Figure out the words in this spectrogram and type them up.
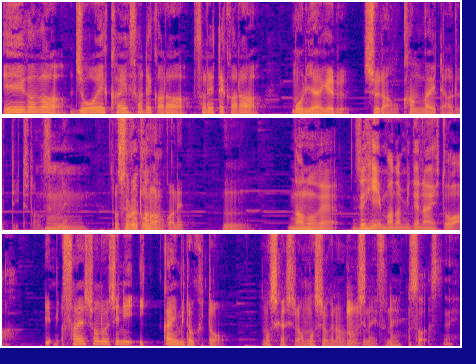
映画が上映開始されからされてから盛り上げる手段を考えてあるって言ってたんですよね、うん。そういうことなのかね。うん。なのでぜひまだ見てない人は。い最初のうちに1回見とくともしかしたら面白くなるかもしれないですね、そうですね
